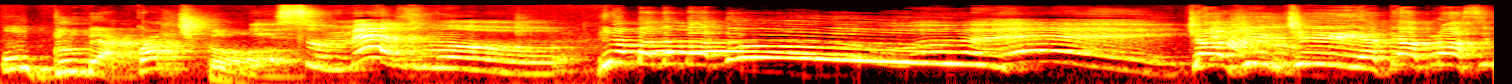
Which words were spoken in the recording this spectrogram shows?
um clube aquático. Isso mesmo! E a abadabadu! Tchau, gente! Até a próxima!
